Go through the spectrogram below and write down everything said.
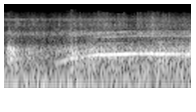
Oh!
